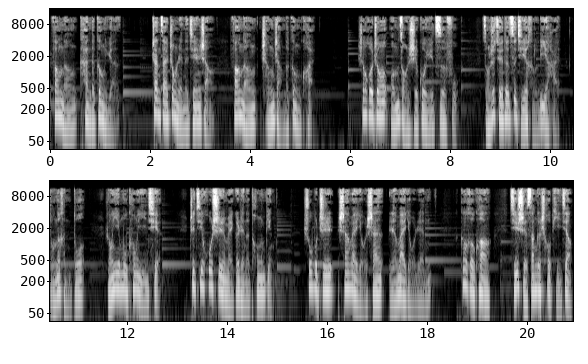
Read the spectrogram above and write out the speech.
方能看得更远；站在众人的肩上，方能成长得更快。生活中，我们总是过于自负，总是觉得自己很厉害，懂得很多，容易目空一切。这几乎是每个人的通病。殊不知，山外有山，人外有人。更何况，即使三个臭皮匠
